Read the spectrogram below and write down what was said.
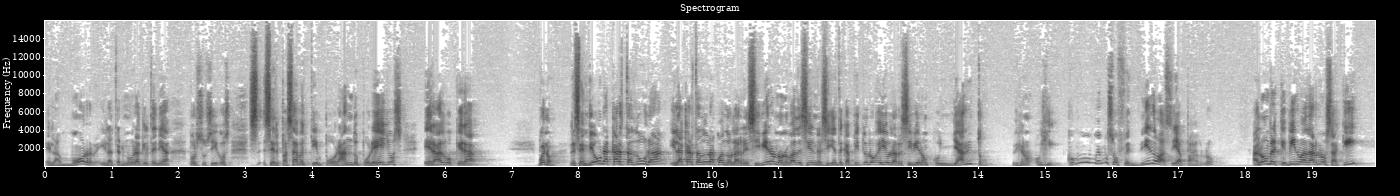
el amor y la ternura que él tenía por sus hijos, se le pasaba el tiempo orando por ellos, era algo que era, bueno, les envió una carta dura y la carta dura cuando la recibieron, o lo va a decir en el siguiente capítulo, ellos la recibieron con llanto. Dijeron, oye, ¿cómo hemos ofendido así a Pablo? Al hombre que vino a darnos aquí.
